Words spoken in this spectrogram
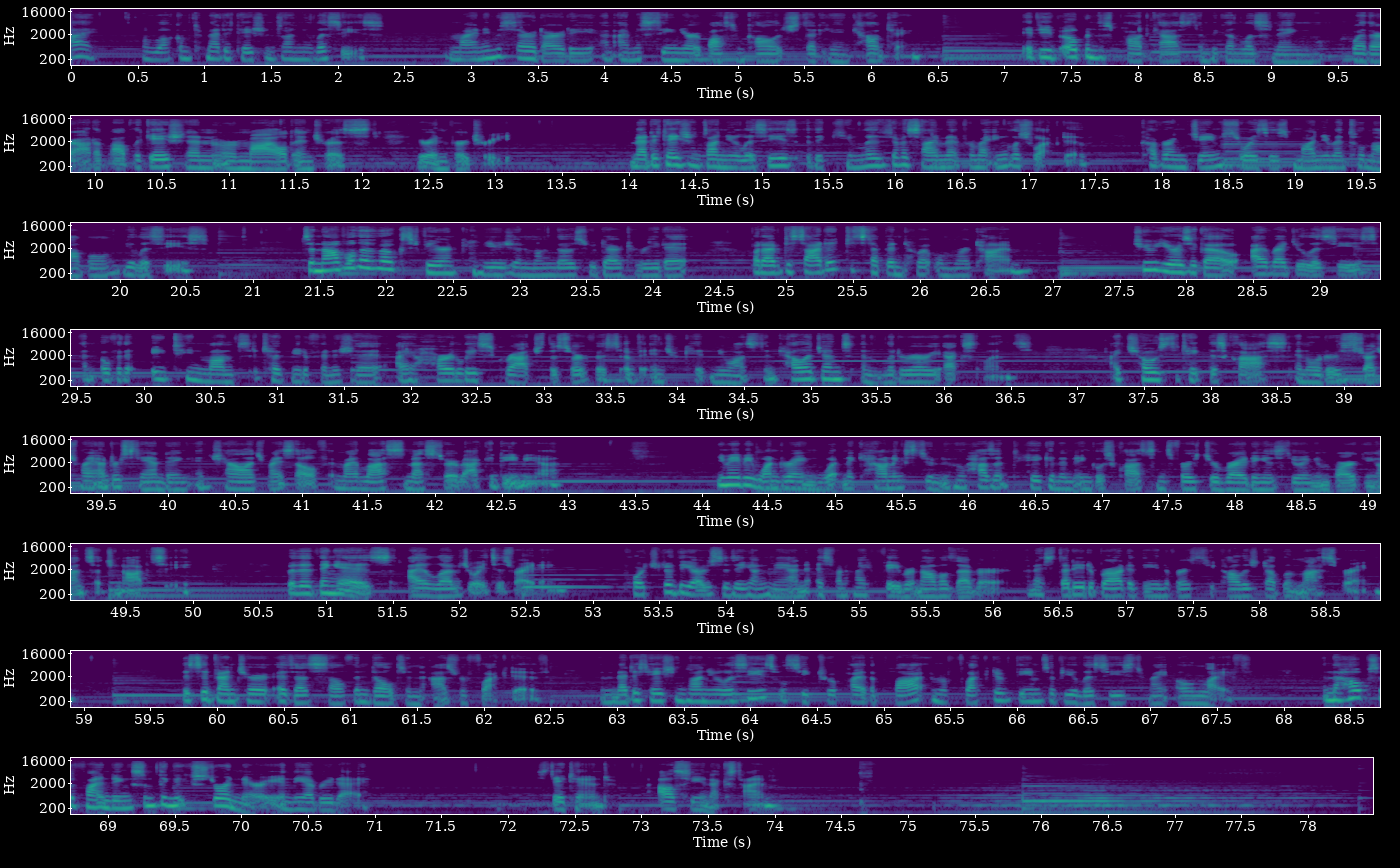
Hi, and welcome to Meditations on Ulysses. My name is Sarah Darty, and I'm a senior at Boston College studying accounting. If you've opened this podcast and begun listening, whether out of obligation or mild interest, you're in for a treat. Meditations on Ulysses is a cumulative assignment for my English elective, covering James Joyce's monumental novel, Ulysses. It's a novel that evokes fear and confusion among those who dare to read it, but I've decided to step into it one more time. Two years ago, I read Ulysses, and over the 18 months it took me to finish it, I hardly scratched the surface of the intricate, nuanced intelligence and literary excellence. I chose to take this class in order to stretch my understanding and challenge myself in my last semester of academia. You may be wondering what an accounting student who hasn't taken an English class since first year writing is doing embarking on such an odyssey. But the thing is, I love Joyce's writing. Portrait of the Artist as a Young Man is one of my favorite novels ever, and I studied abroad at the University College Dublin last spring. This adventure is as self indulgent as reflective, and Meditations on Ulysses will seek to apply the plot and reflective themes of Ulysses to my own life, in the hopes of finding something extraordinary in the everyday. Stay tuned. I'll see you next time.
